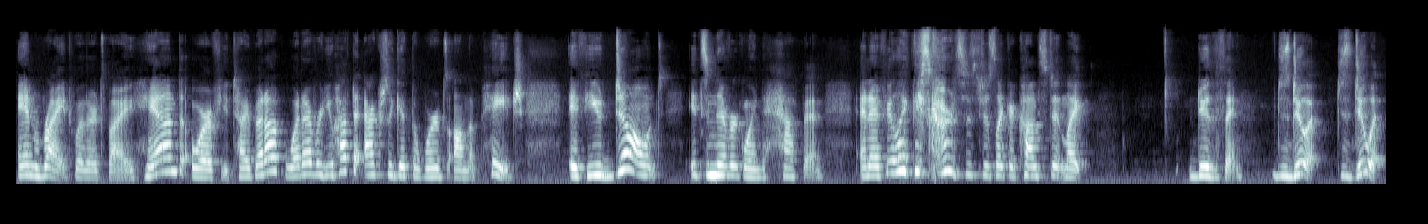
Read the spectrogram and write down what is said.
and write, whether it's by hand or if you type it up, whatever, you have to actually get the words on the page. If you don't, it's never going to happen. And I feel like these cards is just like a constant like, do the thing. Just do it. Just do it.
